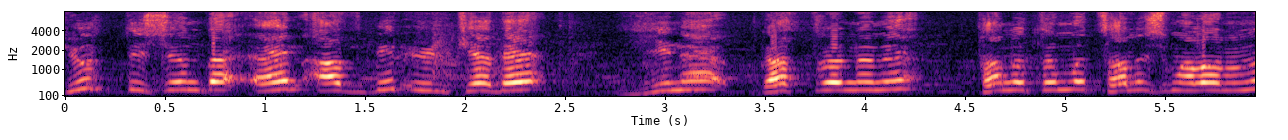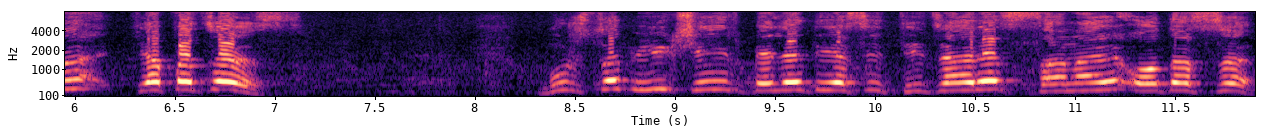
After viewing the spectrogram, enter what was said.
yurt dışında en az bir ülkede yine gastronomi tanıtımı çalışmalarını yapacağız. Bursa Büyükşehir Belediyesi Ticaret Sanayi Odası,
